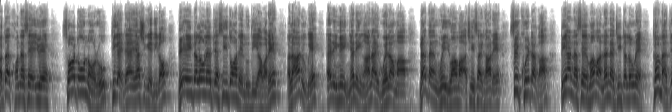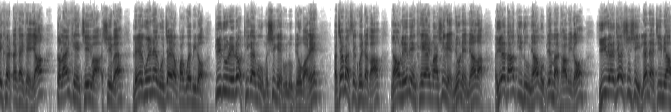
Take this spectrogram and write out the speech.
အသက်80အရွယ် စောတိုးနော်တို့ထိခိုက်ဒဏ်ရာရရှိခဲ့ပြီးတော့နေအိမ်တစ်လုံးလည်းပျက်စီးသွားတယ်လို့သိရပါတယ်။အလားတူပဲအဲ့ဒီနေ့ညနေ9:00နာရီခွဲလောက်မှာနတ်တန်ခွင်းရွာမှာအခြေစိုက်ထားတဲ့စစ်ခွေးတပ်က120မမလက်နက်ကြီးတစ်လုံးနဲ့ထပ်မံပစ်ခတ်တိုက်ခိုက်ခဲ့ရာတလိုင်းခင်ကျေးရွာအရှိတ်လေကွင်းထဲကိုကြောက်ရောက်ပောက်ကွဲပြီးတော့ပြည်သူတွေတော့ထိခိုက်မှုမရှိခဲ့ဘူးလို့ပြောပါတယ်။အကြမ်းဖက်စစ်ခွေးတပ်ကညောင်လေးပင် KI မှာရှိတဲ့မြို့နယ်များကအရက်သားပြည်သူများကိုပြစ်မှတ်ထားပြီးတော့ရည်ရွယ်ချက်ရှိရှိလက်နက်ကြီးများ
